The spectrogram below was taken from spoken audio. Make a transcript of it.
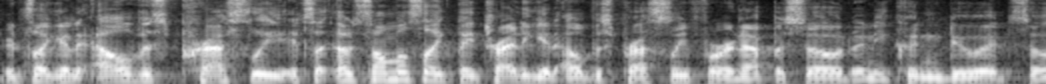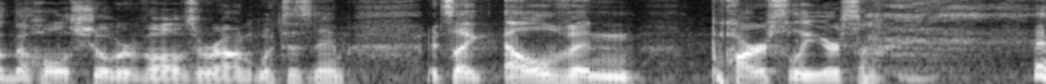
It's like an Elvis Presley. It's it's almost like they tried to get Elvis Presley for an episode and he couldn't do it. So the whole show revolves around what's his name? It's like Elvin Parsley or something.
